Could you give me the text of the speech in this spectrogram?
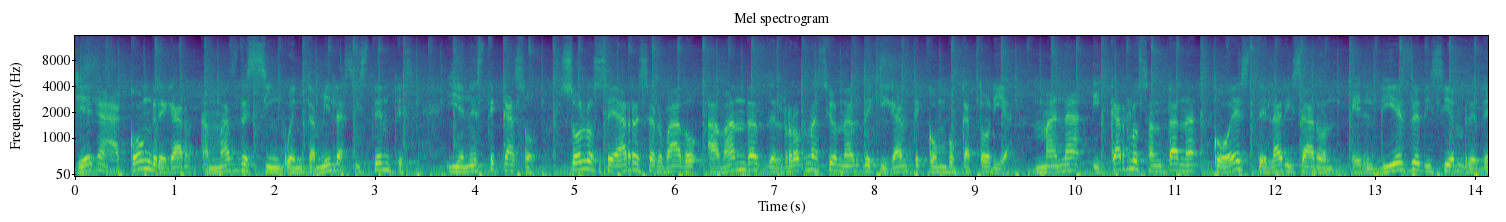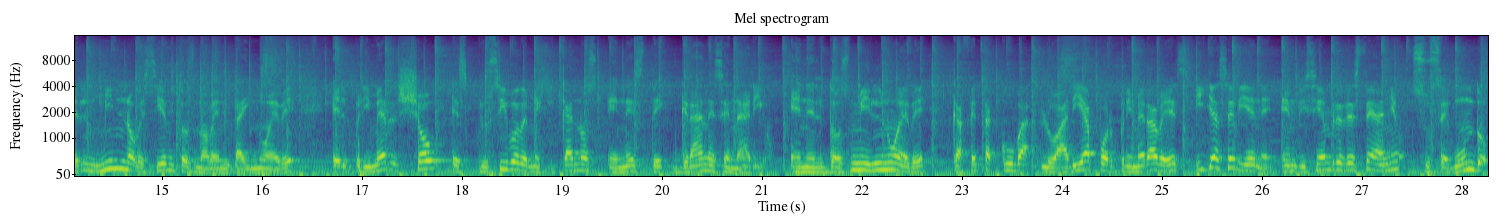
llega a congregar a más de 50 mil asistentes y en este caso solo se ha reservado a bandas del rock nacional de gigante convocatoria. Maná y Carlos Santana coestelarizaron el 10 de diciembre del 1999 el primer show exclusivo de mexicanos en este gran escenario. En el 2009, Café Tacuba lo haría por primera vez y ya se viene en diciembre de este año su segundo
